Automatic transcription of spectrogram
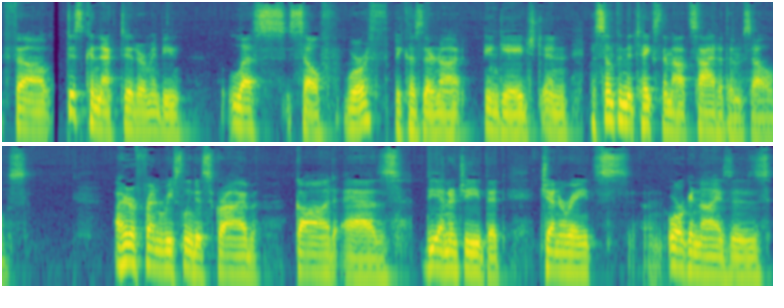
felt disconnected or maybe less self worth because they're not engaged in something that takes them outside of themselves. I heard a friend recently describe God as the energy that generates, and organizes,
